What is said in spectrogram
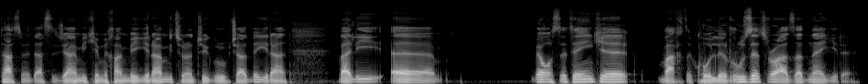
تصمیم دست جمعی که می‌خوایم بگیرن می‌تونن توی group chat بگیرن. ولی به واسطه اینکه وقت کل روزت رو ازت نگیره.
